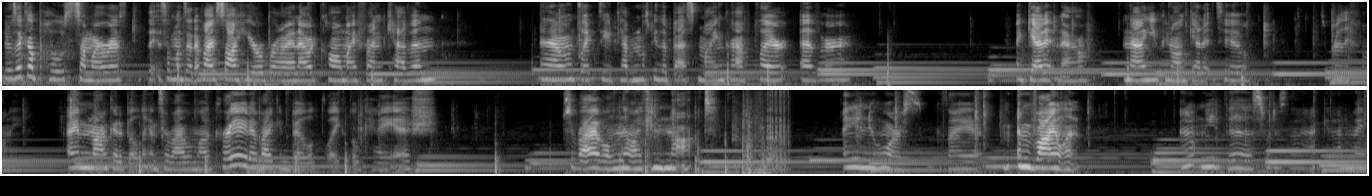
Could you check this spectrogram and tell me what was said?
There was like a post somewhere where someone said if I saw Herobrine, I would call my friend Kevin. And was like, dude, Kevin must be the best Minecraft player ever. I get it now. Now you can all get it too. It's really funny. I'm not good at building in survival mode. Creative, I can build, like, okay-ish. Survival, no, I cannot. I need a new horse, because I am violent. I don't need this. What is that? Get out of my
